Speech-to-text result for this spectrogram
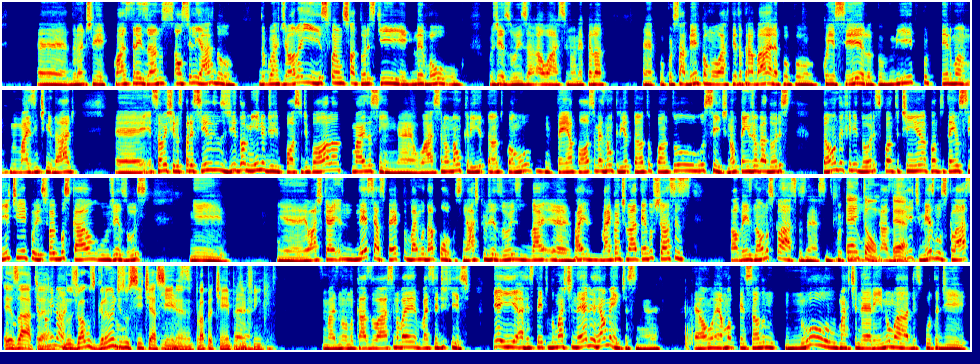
é, durante quase três anos, auxiliar do, do Guardiola, e isso foi um dos fatores que levou o, o Jesus ao Arsenal, né? Pela, é, por, por, saber como o Arteta trabalha, por, por conhecê-lo, por, por ter uma mais intimidade. É, são estilos parecidos de domínio de posse de bola, mas assim, é, o Arsenal não cria tanto como tem a posse, mas não cria tanto quanto o City. Não tem jogadores tão definidores quanto tinha, quanto tem o City, e por isso foi buscar o Jesus. E, e é, eu acho que é, nesse aspecto vai mudar pouco. Assim, acho que o Jesus vai, é, vai, vai continuar tendo chances Talvez não nos clássicos, né? Assim, porque é, então, no caso do é. City, mesmo os clássicos, Exato, é. é. Nos jogos grandes o City é assim, né? Isso. né? Própria Champions, é. enfim. Mas no, no caso do Arsenal vai, vai ser difícil. E aí, a respeito do Martinelli, realmente, assim, é, é, é uma pensando no Martinelli e numa disputa de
